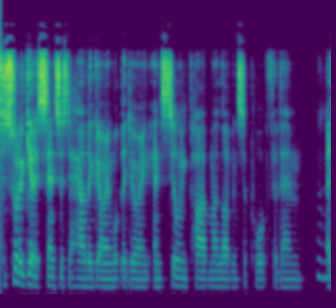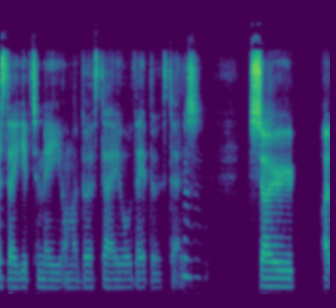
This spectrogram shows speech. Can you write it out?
to sort of get a sense as to how they're going, what they're doing, and still impart my love and support for them Mhm. as they give to me on my birthday or their birthdays. Mhm. So I,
